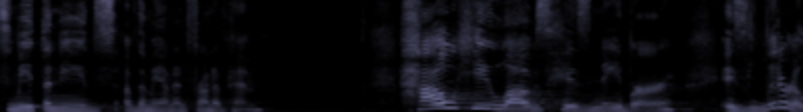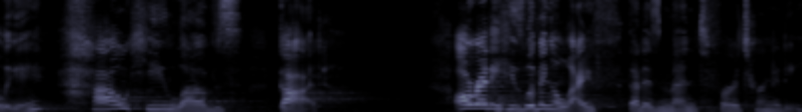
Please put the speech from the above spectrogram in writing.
to meet the needs of the man in front of him. How he loves his neighbor is literally how he loves God. Already, he's living a life that is meant for eternity.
